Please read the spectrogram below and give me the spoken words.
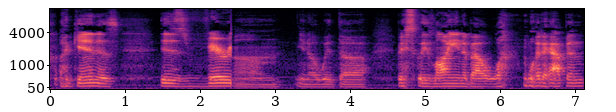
again is is very um, you know with uh, basically lying about what what happened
